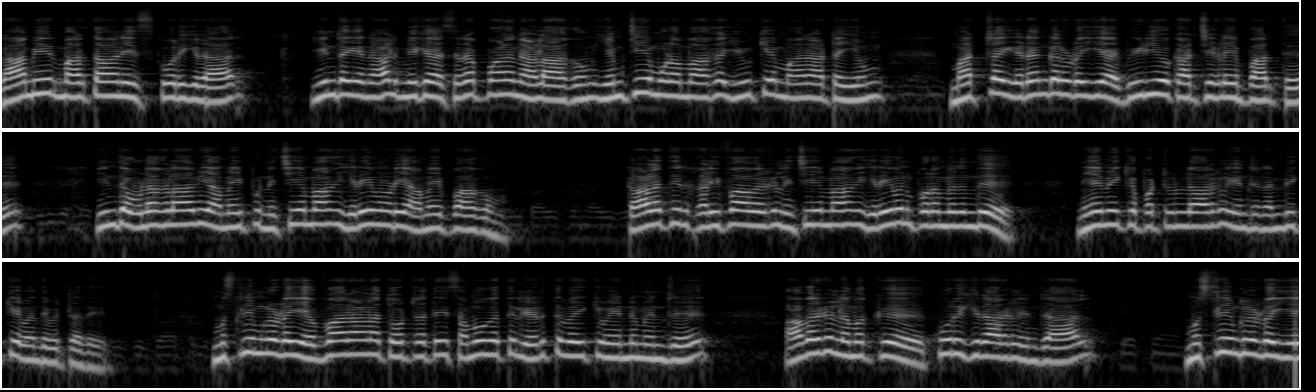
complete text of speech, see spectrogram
ராமீர் மார்த்தானிஸ் கூறுகிறார் இன்றைய நாள் மிக சிறப்பான நாளாகும். எம்டிஏ மூலமாக யூகே மாநாட்டையும் மற்ற இடங்களுடைய வீடியோ காட்சிகளையும் பார்த்து இந்த உலகளாவிய அமைப்பு நிச்சயமாக இறைவனுடைய அமைப்பாகும். காலத்தில் கலிஃபா அவர்கள் நிச்சயமாக இறைவன் புறமிருந்து நியமிக்கப்பட்டுள்ளார்கள் என்ற நம்பிக்கை வந்துவிட்டது. முஸ்லிம்களுடைய எவ்வாறான தோற்றத்தை சமூகத்தில் எடுத்து வைக்க வேண்டும் என்று அவர்கள் நமக்கு கூறுகிறார்கள் என்றால் முஸ்லிம்களுடைய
